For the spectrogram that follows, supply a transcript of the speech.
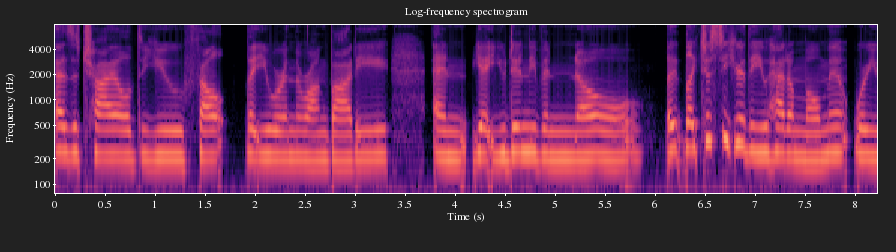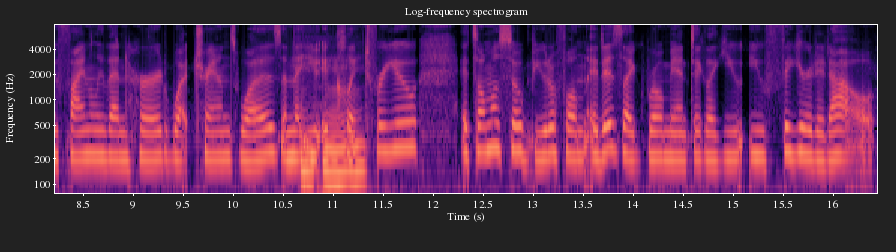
as a child you felt that you were in the wrong body and yet you didn't even know like like, just to hear that you had a moment where you finally then heard what trans was and that you it clicked for you it's almost so beautiful and it is like romantic like you you figured it out.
